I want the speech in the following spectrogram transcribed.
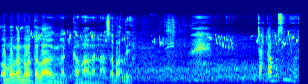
O mga no dalang nagkamangan na sa bali. Diyak mo, senyor.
